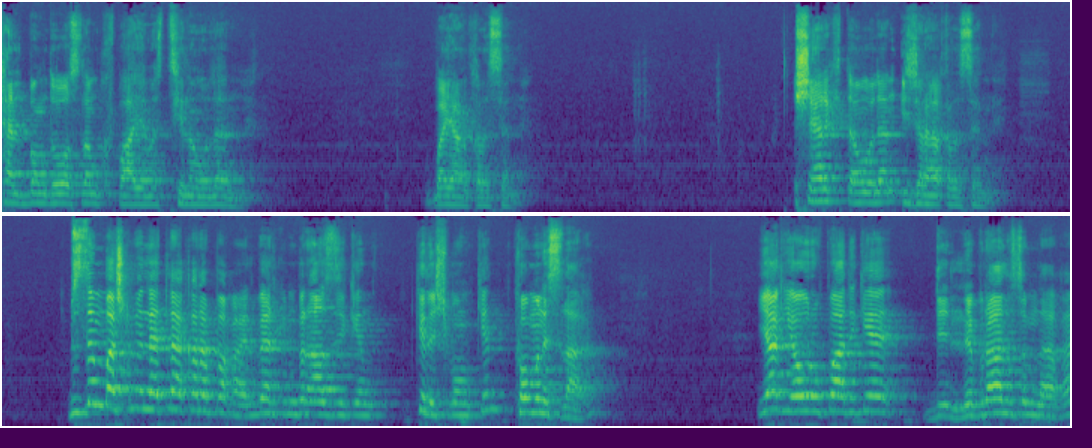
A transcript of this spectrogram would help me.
qalbingda bo'lsam kifoya emas tiling bilan bayon qilsin ish harakating bilan ijro qilsin bizdan boshqa millatlarga qarab boqaylik balkim bir ozlekin kelishi mumkin kommunistlarga yoki yevropadagi liberalizmlarga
